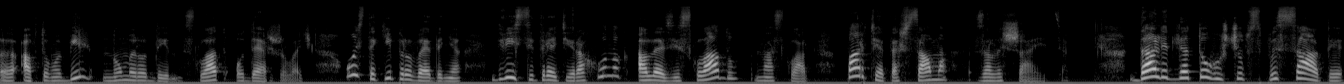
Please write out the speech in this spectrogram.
Е, автомобіль номер 1 склад одержувач. Ось такі проведення. 203 рахунок, але зі складу на склад. Партія та ж сама залишається. Далі для того, щоб списати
